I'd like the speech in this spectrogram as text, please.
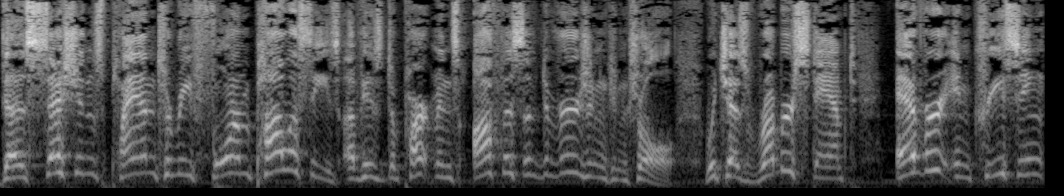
Does Sessions plan to reform policies of his department's Office of Diversion Control, which has rubber stamped ever increasing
